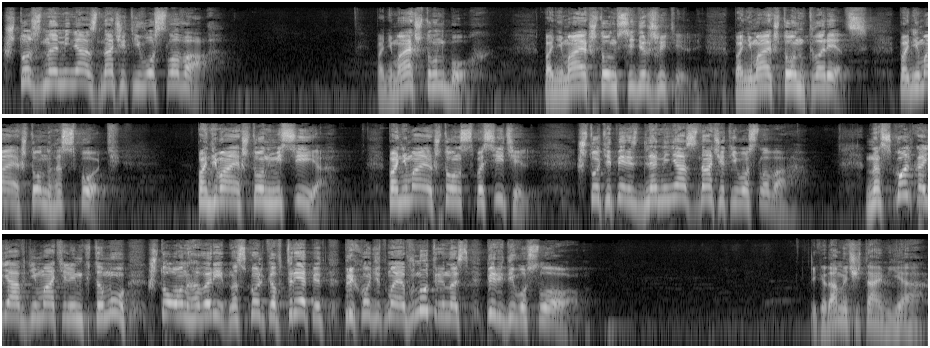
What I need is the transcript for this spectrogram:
что для меня значит Его слова. Понимая, что Он Бог, понимая, что Он Вседержитель, понимая, что Он Творец, понимая, что Он Господь, понимая, что Он Мессия – понимаю, что Он Спаситель, что теперь для меня значит Его слова. Насколько я внимателен к тому, что Он говорит, насколько в трепет приходит моя внутренность перед Его Словом. И когда мы читаем «Я»,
